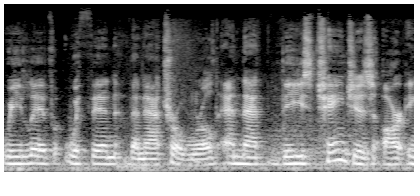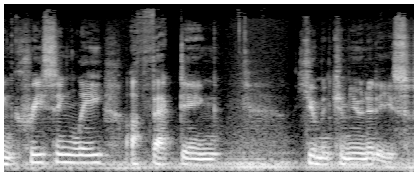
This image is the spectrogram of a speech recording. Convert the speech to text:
We live within the natural world, and that these changes are increasingly affecting human communities.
